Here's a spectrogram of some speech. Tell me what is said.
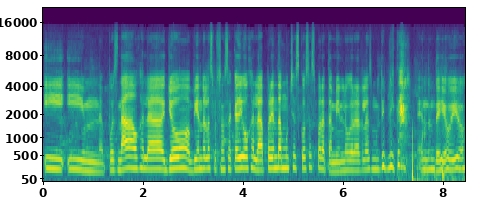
y, mm, pues nada, ojalá yo viendo a las personas acá digo, ojalá aprenda muchas cosas para también lograrlas multiplicar en donde yo vivo.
